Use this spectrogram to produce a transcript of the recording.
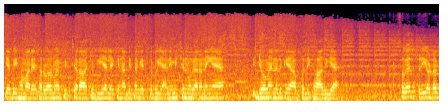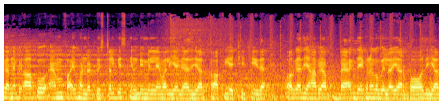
کے ابھی ہمارے سرور میں پکچر آ چکی ہے، لیکن ابھی تک اس پہ کوئی اینیمیشن وغیرہ نہیں آیا ہے جو میں نے کہ آپ کو دکھا دیا ہے۔ سو گیز پری آرڈر کرنے پہ آپ کو ایم فائیو ہنڈریڈ پسٹل کی سکن بھی ملنے والی ہے گیز یار کافی اچھی چیز ہے۔ اور گیز یہاں پہ آپ بیگ دیکھنے کو مل رہا ہے یار، بہت ہی یار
